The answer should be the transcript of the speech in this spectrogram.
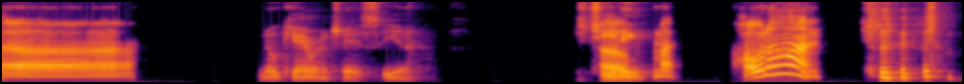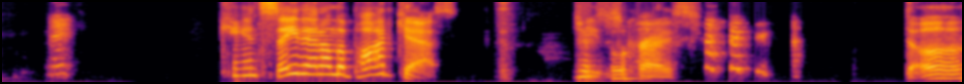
Uh, No camera, Chase. See ya. He's oh, cheating. my, hold on. Can't say that on the podcast. Jesus Christ. Duh.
